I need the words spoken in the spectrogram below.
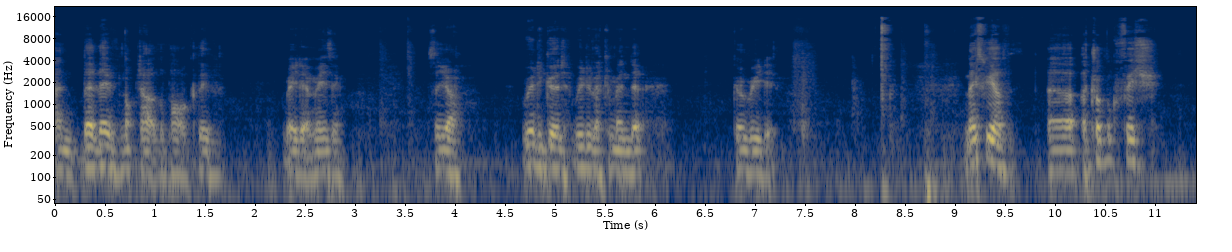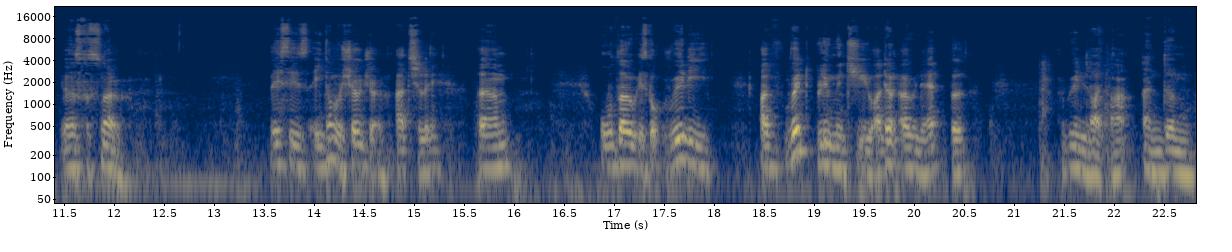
and they've knocked out of the park. They've made it amazing. So yeah, really good. Really recommend it. Go read it. Next we have uh, a tropical fish yearns for snow. This is another shoujo actually. Um, although it's got really, I've read Bloom Into You. I don't own it, but I really like that. And um,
